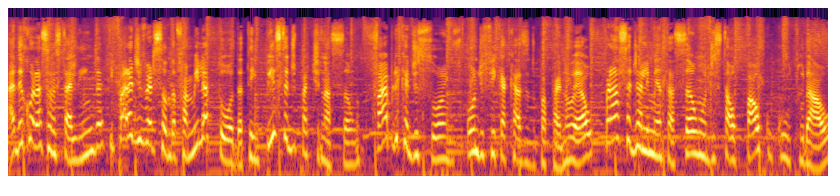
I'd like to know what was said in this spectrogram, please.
A decoração está linda e para a diversão da família toda tem pista de patinação, fábrica de sonhos, onde fica a casa do Papai Noel, praça de alimentação, onde está o palco cultural,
